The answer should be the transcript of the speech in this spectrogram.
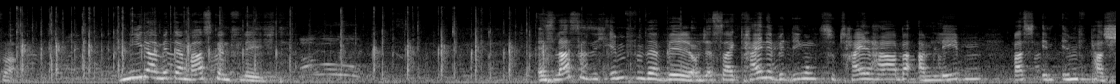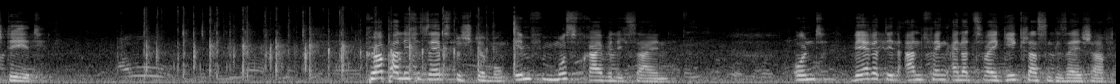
So. Nieder mit der Maskenpflicht. Es lasse sich impfen, wer will, und es sei keine Bedingung zur Teilhabe am Leben, was im Impfpass steht. Körperliche Selbstbestimmung. Impfen muss freiwillig sein. Und während den Anfängen einer 2G-Klassengesellschaft.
